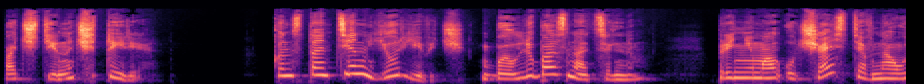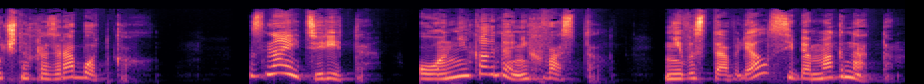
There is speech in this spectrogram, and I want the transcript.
почти на четыре. Константин Юрьевич был любознательным, принимал участие в научных разработках. Знаете, Рита, он никогда не хвастал, не выставлял себя магнатом.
